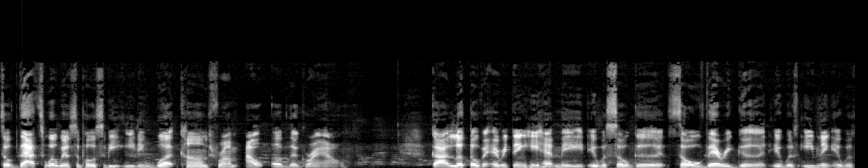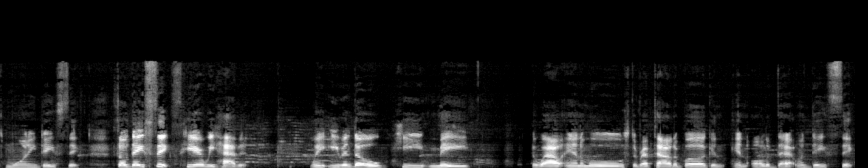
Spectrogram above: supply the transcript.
So that's what we're supposed to be eating what comes from out of the ground. God looked over everything he had made. It was so good, so very good. It was evening, it was morning, day six. So, day six, here we have it. When even though he made the wild animals, the reptile, the bug, and, and all of that on day six.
